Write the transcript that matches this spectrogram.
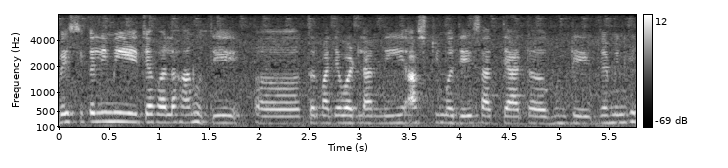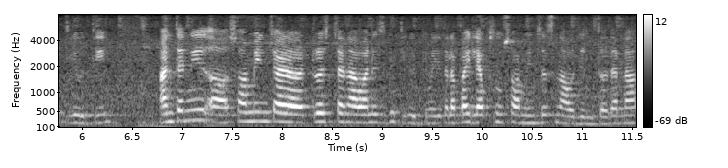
बेसिकली मी जेव्हा लहान होते तर माझ्या वडिलांनी आष्टीमध्ये सात ते आठ गुंठे जमीन घेतली होती. आणि त्यांनी स्वामींच्या ट्रस्टच्या नावानेच घेतली होती. म्हणजे त्याला पहिल्यापासून स्वामींचंच नाव दिलं होतं त्यांना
